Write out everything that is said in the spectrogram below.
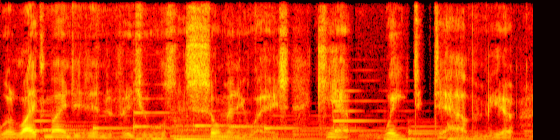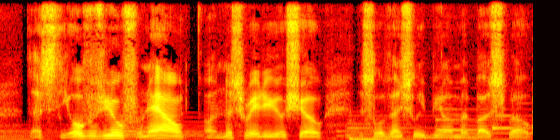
We're like minded individuals in so many ways. Can't wait to have him here. That's the overview for now on this radio show. This will eventually be on my Buzzsprout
